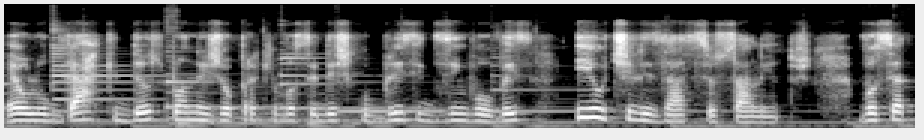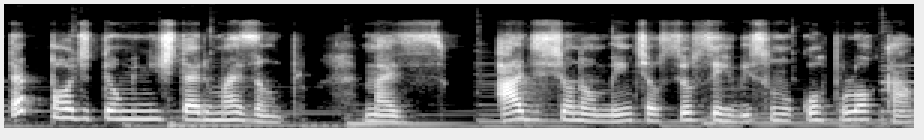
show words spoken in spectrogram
É o lugar que Deus planejou para que você descobrisse, desenvolvesse e utilizasse seus talentos. Você até pode ter um ministério mais amplo, mas adicionalmente ao seu serviço no corpo local,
